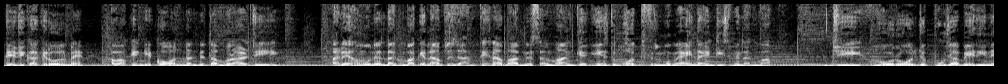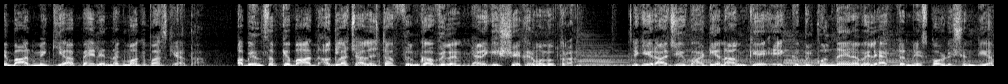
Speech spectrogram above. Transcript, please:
देविका के रोल में। अब आप कहेंगे, कौन नंदिता मुरारजी? अरे हम उन्हें नगमा के नाम से जानते हैं ना, बाद में सलमान के अगेंस्ट बहुत फ़िल्मों में आई नाइनटीज में नगमा। जी, वो रोल जो पूजा बेदी ने बाद में किया, पहले नगमा के पास किया था। अब इन सब के बाद अगला चैलेंज था फ़िल्म का विलन यानी कि शेखर मल्होत्रा। देखिए, राजीव भाटिया नाम के एक बिल्कुल नए नवेले एक्टर ने इसका ऑडिशन दिया,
